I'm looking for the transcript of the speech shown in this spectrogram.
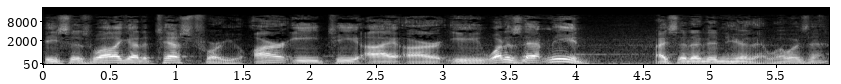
He says, "Well, I got a test for you. R E T I R E. What does that mean?" I said, "I didn't hear that. What was that?"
